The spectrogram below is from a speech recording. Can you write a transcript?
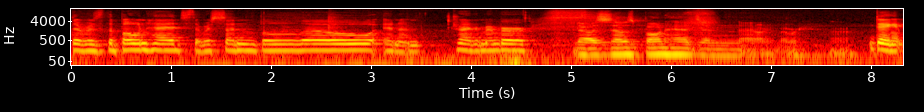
there was the Boneheads, there was Sun Below, and I'm trying to remember. No, it was, that was Boneheads, and I don't remember. I don't know. Dang it.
